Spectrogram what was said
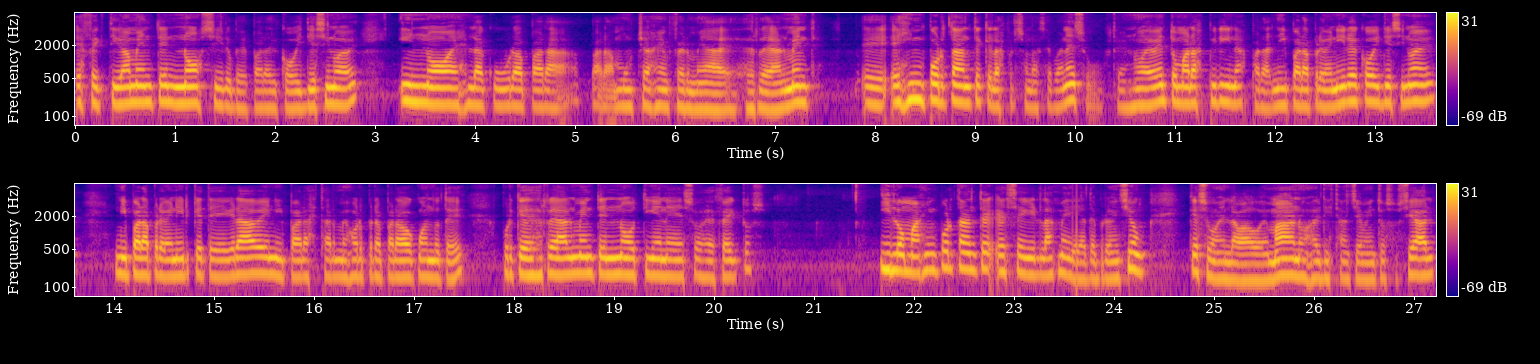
efectivamente no sirve para el COVID-19 y no es la cura para, muchas enfermedades realmente. Eh, es importante que las personas sepan eso. Ustedes no deben tomar aspirinas para, ni para prevenir el COVID-19, ni para prevenir que te dé grave, ni para estar mejor preparado cuando te dé, porque realmente no tiene esos efectos. Y lo más importante es seguir las medidas de prevención, que son el lavado de manos, el distanciamiento social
